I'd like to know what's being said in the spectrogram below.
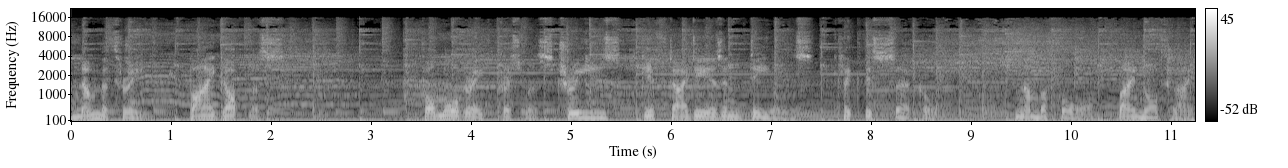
Number 3. By Goplus. For more great Christmas trees, gift ideas and deals, click this circle. Number 4, by Northlight.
